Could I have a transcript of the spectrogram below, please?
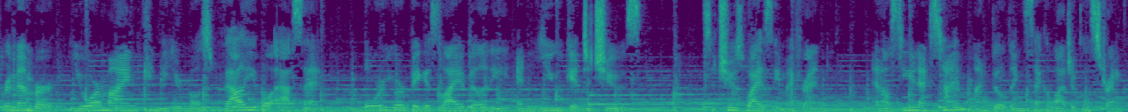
Remember, your mind can be your most valuable asset or your biggest liability, and you get to choose. So choose wisely, my friend. And I'll see you next time on Building Psychological Strength.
